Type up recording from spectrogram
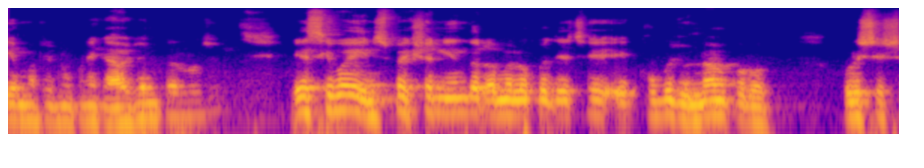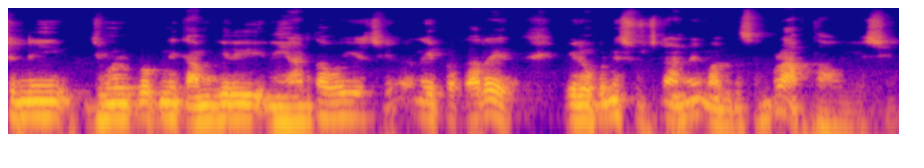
એ માટેનું પણ એક આયોજન કરેલું છે. એ સિવાય ઇન્સ્પેક્શનની અંદર અમે લોકો જે છે, એ ખૂબ જ ઊંડાણપૂર્વક પોલીસ સ્ટેશનની જીવનપૂર્વકની કામગીરી નિહાળતા હોઈએ છીએ અને એ પ્રકારે એ લોકોની સૂચના અને માર્ગદર્શન પણ આપતા હોઈએ છીએ.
